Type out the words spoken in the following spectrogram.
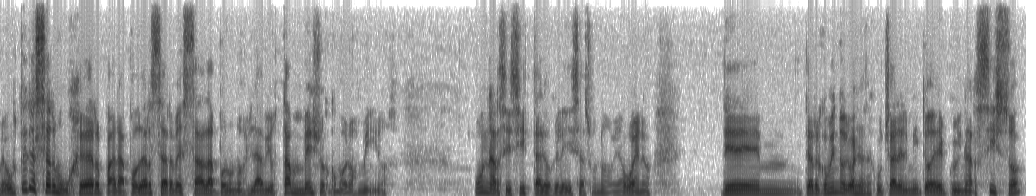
Me gustaría ser mujer para poder ser besada por unos labios tan bellos como los míos. Un narcisista lo que le dice a su novia. Bueno, te, te recomiendo que vayas a escuchar el mito de Eco y Narciso,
